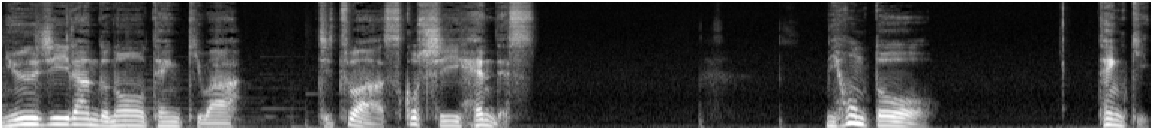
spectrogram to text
ニュージーランドの天気は実は少し変です。日本と天気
